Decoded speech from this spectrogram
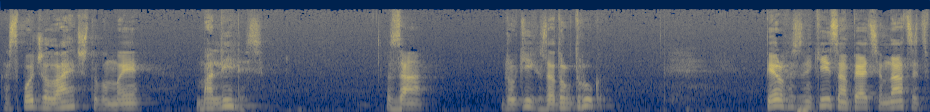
Господь желает, чтобы мы молились за других, за друг друга. 1 Фессалоникийцам 5.17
